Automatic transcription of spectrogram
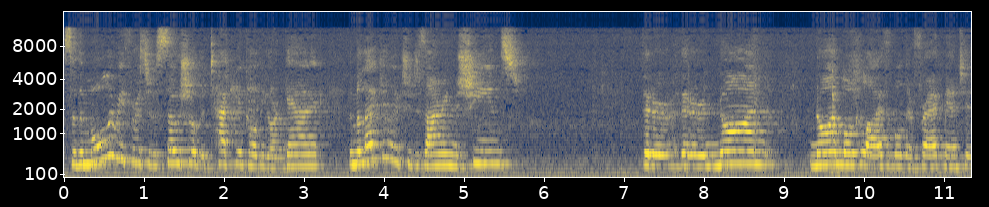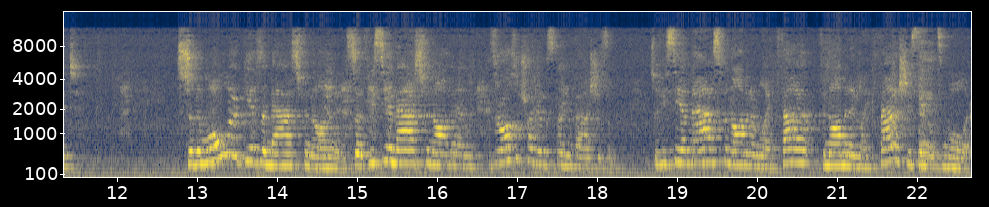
So the molar refers to the social, the technical, the organic, the molecular to desiring machines that are, that are non, non-localizable, they're fragmented. So the molar gives a mass phenomenon. So if you see a mass phenomenon, because they're also trying to explain fascism. So if you see a mass phenomenon like fa- phenomenon like fascism, it's molar.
